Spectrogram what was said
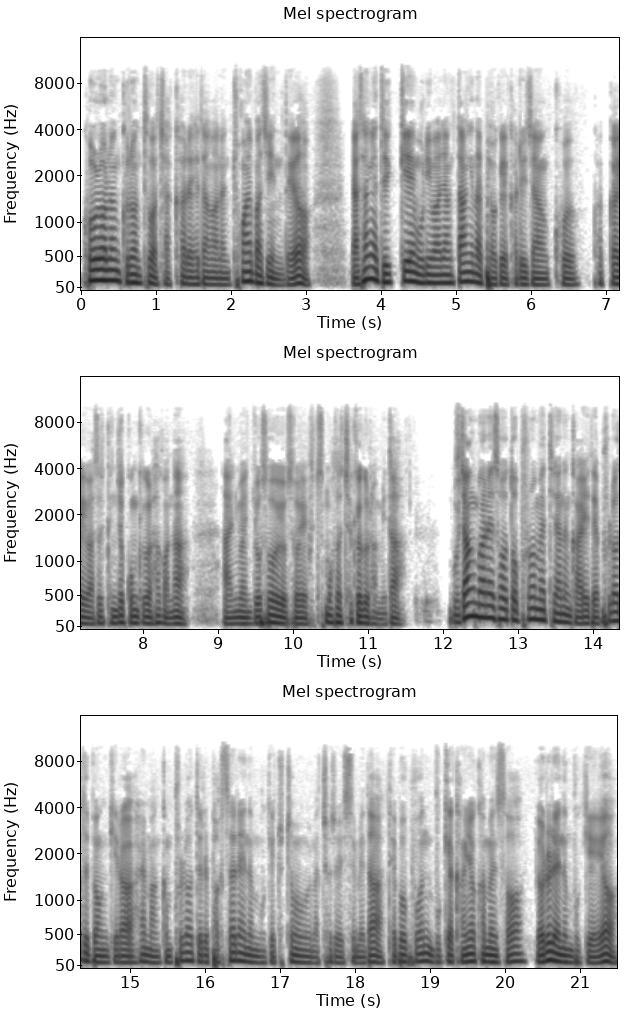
크롤러는 그런트와 자칼에 해당하는 총알받이인데요. 야생의 들개 무리 마냥 땅이나 벽에 가리지 않고 가까이 와서 근접 공격을 하거나 아니면 요소 요소에 숨어서 저격을 합니다. 무장면에서도 프로메테안은 가히 대 플러드 병기라 할 만큼 플러드를 박살내는 무기에 초점을 맞춰져 있습니다. 대부분 무기가 강력하면서 열을 내는 무기예요.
